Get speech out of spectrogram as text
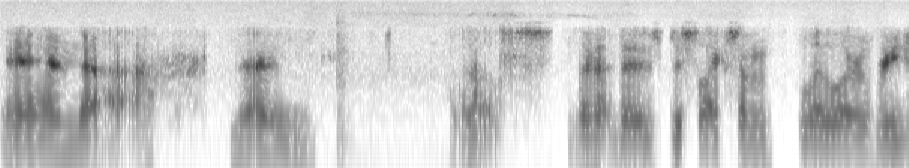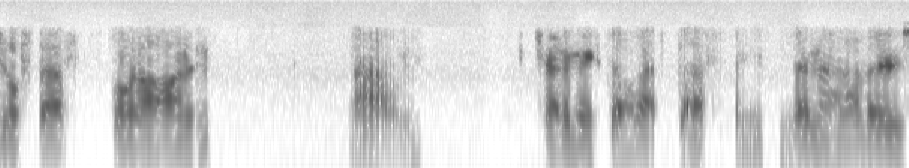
And uh, then what else? Then there's just like some littler regional stuff going on, and um, try to mix all that stuff. And then uh, there's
